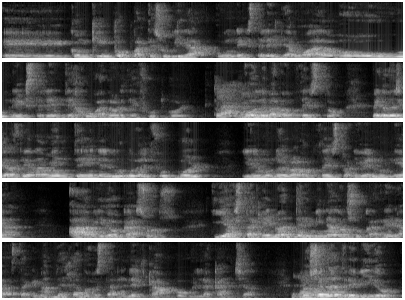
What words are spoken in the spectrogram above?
eh, con quién comparte su vida un excelente abogado o un excelente jugador de fútbol o de baloncesto. Pero desgraciadamente en el mundo del fútbol y en el mundo del baloncesto a nivel mundial ha habido casos y hasta que no han terminado su carrera, hasta que no han dejado de estar en el campo o en la cancha, no se han atrevido,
